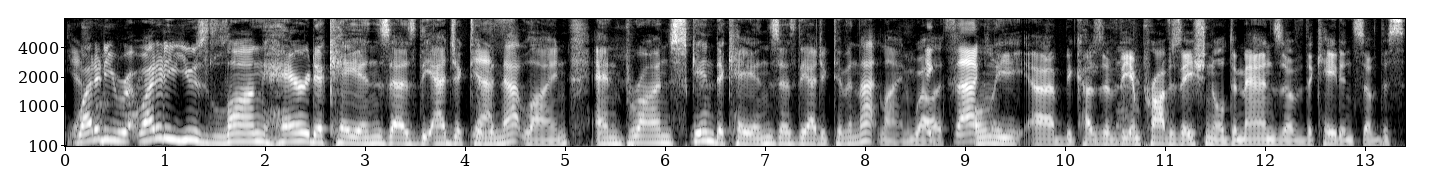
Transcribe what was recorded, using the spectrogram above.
yeah. Why did he Why did he use long-haired Achaeans as the adjective yes. in that line, and bronze-skinned Achaeans as the adjective in that line? Well, exactly. only uh, because exactly. of the improvisational demands of the cadence of this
